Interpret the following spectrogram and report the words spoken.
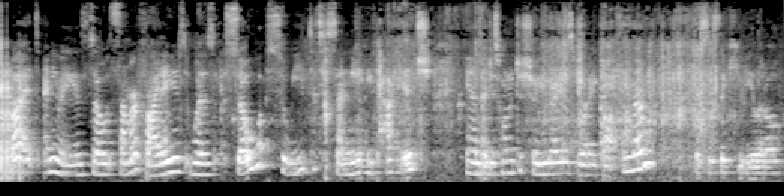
But anyways, so Summer Fridays was so sweet to send me a package. And I just wanted to show you guys what I got from them. This is the cutie little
